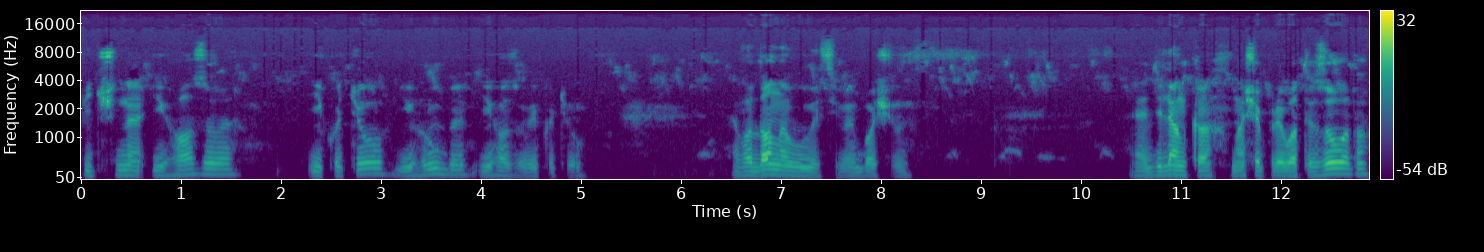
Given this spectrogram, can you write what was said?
пічне і газове, і котел, і грубе, і газовий котел. Вода на вулиці, ви бачили. Е, Ділянка наша приватизована.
